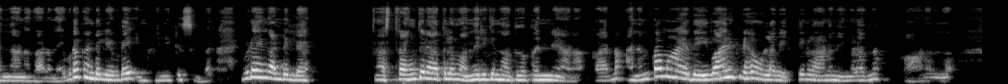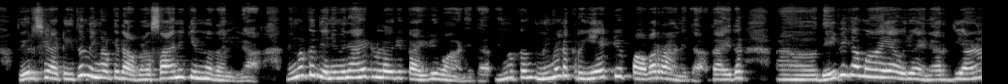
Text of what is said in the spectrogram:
എന്നാണ് കാണുന്നത്. ഇവിടെ കണ്ടില്ലേ ഇവിടെ ഇൻഫിനിറ്റി സിമ്പിൾ ഇവിടെയും കണ്ടില്ലേ സ്ട്രെങ്തിനകത്തിലും വന്നിരിക്കുന്നത് അത് തന്നെയാണ്. കാരണം അനന്തമായ ദൈവാനുഗ്രഹമുള്ള വ്യക്തികളാണ് നിങ്ങളെന്ന് കാണുന്നു. തീർച്ചയായിട്ടും ഇത് നിങ്ങൾക്കിത് അവസാനിക്കുന്നതല്ല. നിങ്ങൾക്ക് ജനുവിനായിട്ടുള്ള ഒരു കഴിവാണിത്. നിങ്ങൾക്ക് നിങ്ങളുടെ ക്രിയേറ്റീവ് പവറാണിത് അതായത് ദൈവികമായ ഒരു എനർജിയാണ്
